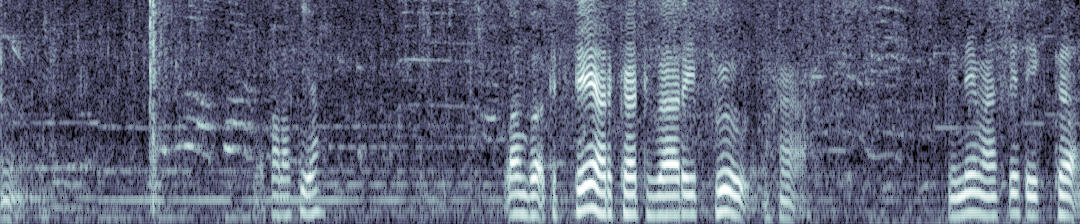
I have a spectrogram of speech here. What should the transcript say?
Hmm. apa lagi ya? Lombok gede harga 2000 nah, ini masih tiga.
